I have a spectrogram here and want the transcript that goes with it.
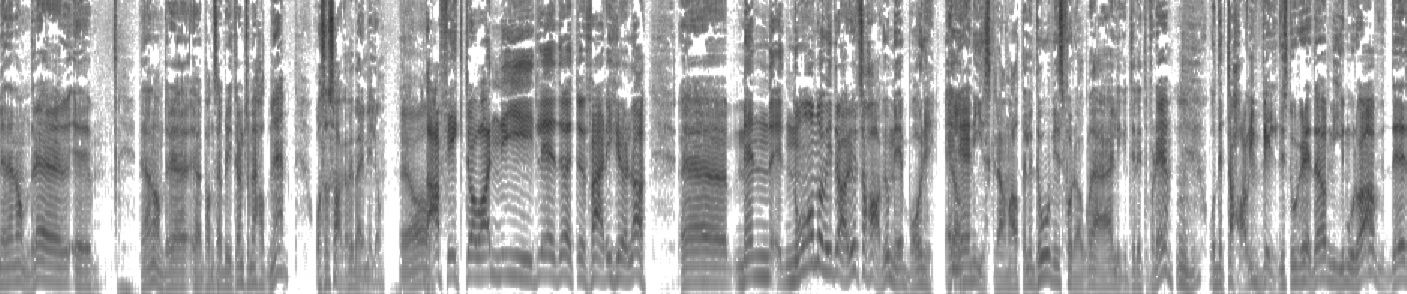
med den andre eh, den andre eh, panserbryteren som jeg hadde med, og så saga vi bare imellom. Ja. Da fikk du og var nydelig, du vet du, ferdig kjøla. Eh, men nå når vi drar ut, så har vi jo med bor, eller Ja. en isgranat eller to, hvis forholdene er ligger til rette for det. Mm. Og dette har vi veldig stor glede og mye moro av. Det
